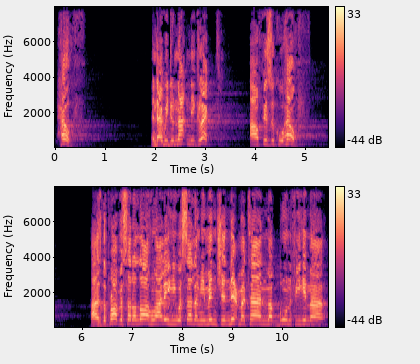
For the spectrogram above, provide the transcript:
health and that we do not neglect our physical health. As the Prophet sallallahu alaihi wasallam, he mentioned, نعمتان مقبون فيهما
